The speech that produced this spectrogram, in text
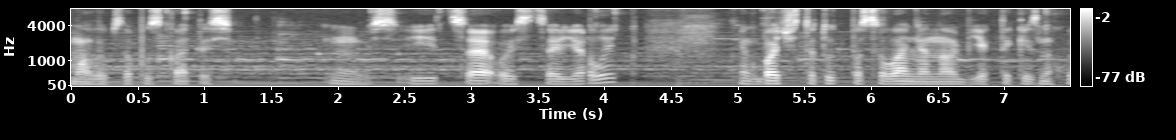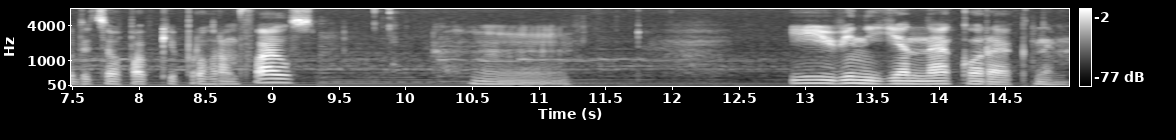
мали б запускатись. Ось, і це ось цей ярлик. Як бачите, тут посилання на об'єкт, який знаходиться в папці Program Files. І він є некоректним.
